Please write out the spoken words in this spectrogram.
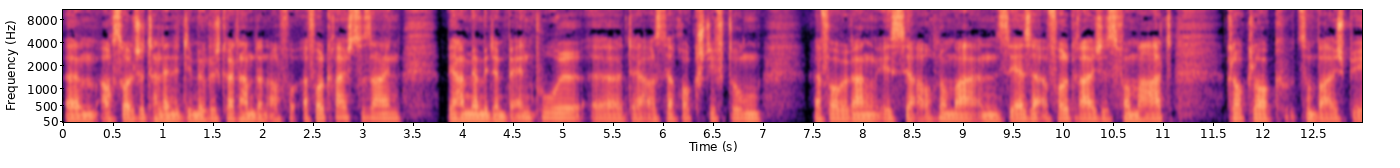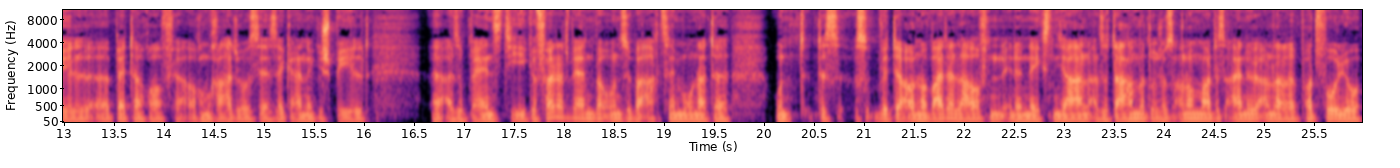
ähm, auch solche Talente die Möglichkeit haben, dann auch erfolgreich zu sein. Wir haben ja mit dem Bandpool, äh, der aus der Rockstiftung hervorgegangen ist, ja auch nochmal ein sehr, sehr erfolgreiches Format. Clock Clock zum Beispiel, äh, Betteroff, ja auch im Radio sehr, sehr gerne gespielt. Äh, also Bands, die gefördert werden bei uns über 18 Monate. Und das wird ja auch noch weiterlaufen in den nächsten Jahren. Also da haben wir durchaus auch noch mal das eine oder andere Portfolio.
